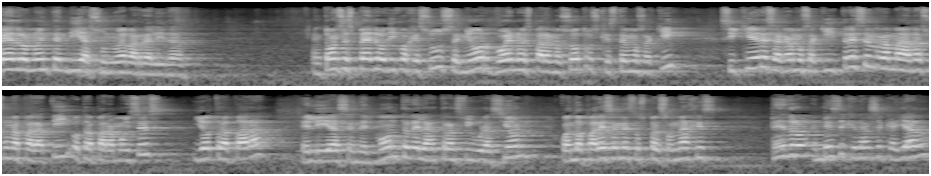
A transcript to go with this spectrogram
Pedro no entendía su nueva realidad. Entonces Pedro dijo a Jesús, Señor, bueno es para nosotros que estemos aquí. Si quieres, hagamos aquí tres enramadas, una para ti, otra para Moisés y otra para Elías en el monte de la transfiguración. Cuando aparecen estos personajes, Pedro, en vez de quedarse callado,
